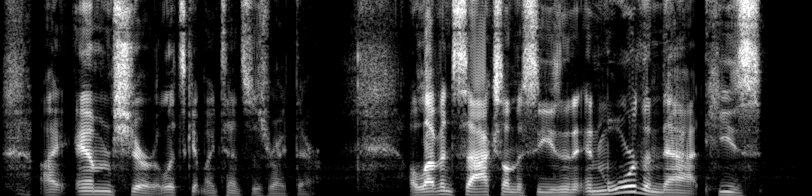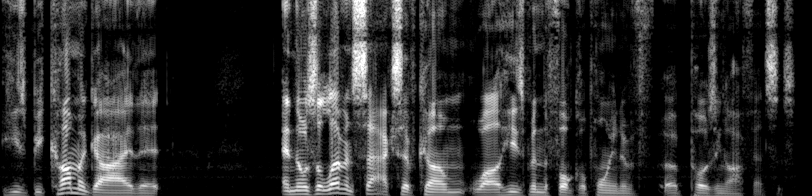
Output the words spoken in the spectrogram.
I am sure. Let's get my tenses right there. 11 sacks on the season and more than that, he's he's become a guy that and those 11 sacks have come while he's been the focal point of opposing offenses.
